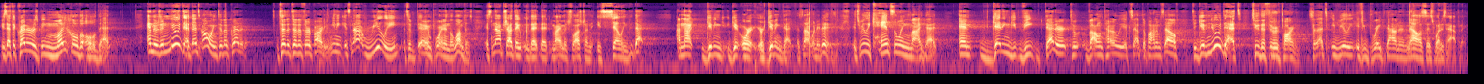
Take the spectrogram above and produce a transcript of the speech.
is that the creditor is being Michael the old debt, and there's a new debt that's going to the creditor to the, to the third party. Meaning, it's not really, it's a very important in the lumdas, it's not shot that, that, that Maimon is selling the debt. I'm not giving give, or, or giving debt. That's not what it is. It's really canceling my debt and getting the debtor to voluntarily accept upon himself to give new debt to the third party. So that's really, if you break down an analysis, what is happening.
